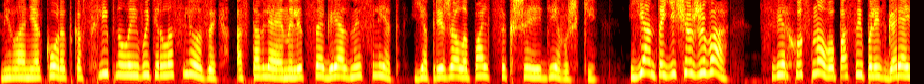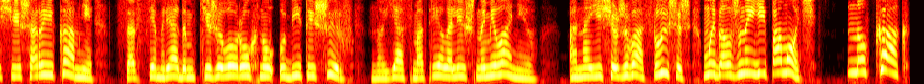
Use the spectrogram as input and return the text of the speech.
Мелания коротко всхлипнула и вытерла слезы, оставляя на лице грязный след. Я прижала пальцы к шее девушки. «Янта еще жива!» Сверху снова посыпались горящие шары и камни. Совсем рядом тяжело рухнул убитый ширф, но я смотрела лишь на Миланию. Она еще жива, слышишь? Мы должны ей помочь. Но как?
